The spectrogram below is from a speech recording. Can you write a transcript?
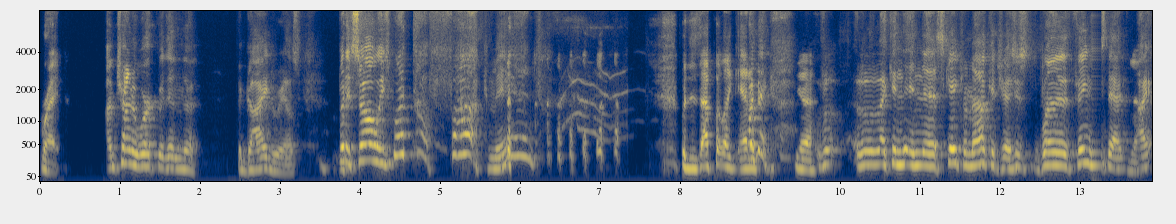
Right. I'm trying to work within the, the guide rails, but it's always, what the fuck, man? But does that put like Ed? I mean, yeah. Like in, in Escape from Alcatraz, just one of the things that Yeah. I,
